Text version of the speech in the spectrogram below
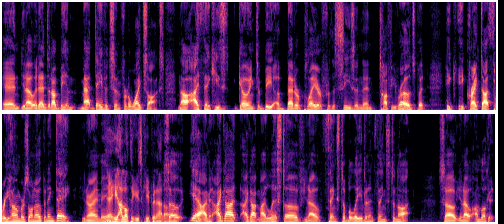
And you know, it ended up being Matt Davidson for the White Sox. Now, I think he's going to be a better player for the season than Tuffy Rhodes, but he he cranked out three homers on opening day. You know what I mean? yeah, he, I don't think he's keeping that up. So yeah, I mean, I got I got my list of you know things to believe in and things to not. So you know, I'm looking at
